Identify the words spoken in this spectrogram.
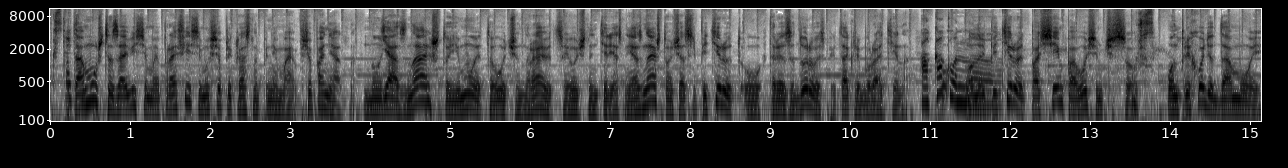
кстати? Потому что зависимая профессия, мы все прекрасно понимаем, все понятно. Но я знаю, что ему это очень нравится и очень интересно. Я знаю, что он сейчас репетирует у Терезы Дуровой спектакль «Буратино». А как он... Он э, репетирует по 7, по 8 часов. Ужас. Он приходит домой,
